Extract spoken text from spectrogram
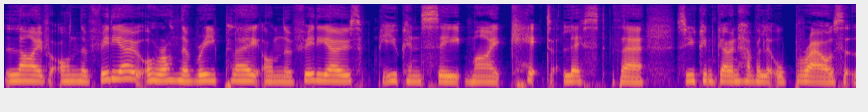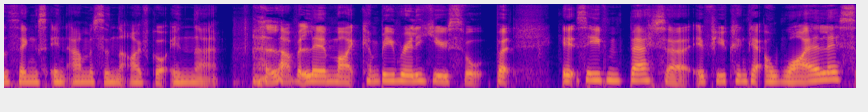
live on the video or on the replay on the videos, you can see my kit list there. So you can go and have a little browse at the things in Amazon that I've got in there. A lavalier mic can be really useful, but it's even better if you can get a wireless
